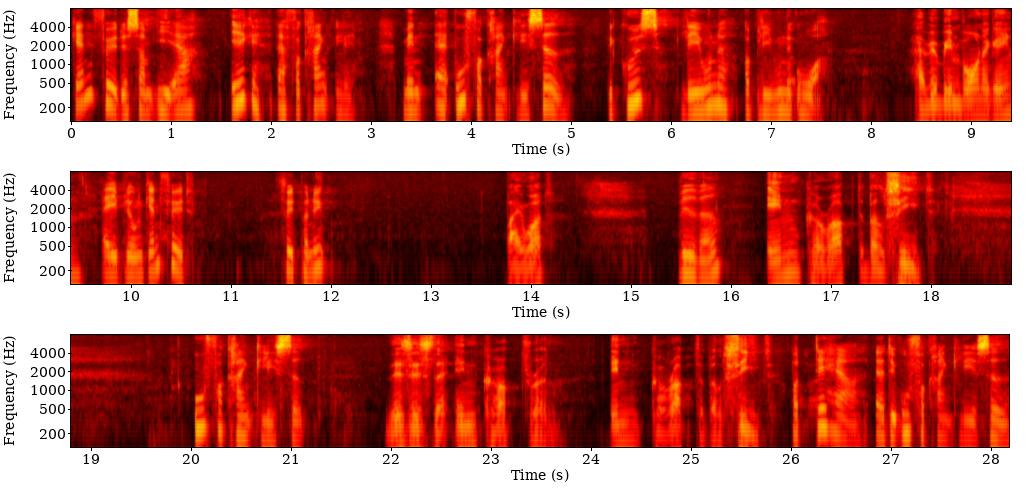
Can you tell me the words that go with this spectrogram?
Genfødte som I er, ikke er forkrænkelige, men er uforkrænkelige sæd ved Guds levende og blivende ord. Have you been born again? Er I blevet genfødt? Født på ny? By what? Ved hvad? Incorruptible seed. Uforkrænkelig sæd. This is the incorruptible, incorruptible seed, Og det her er det uforkrænkelige sæd.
